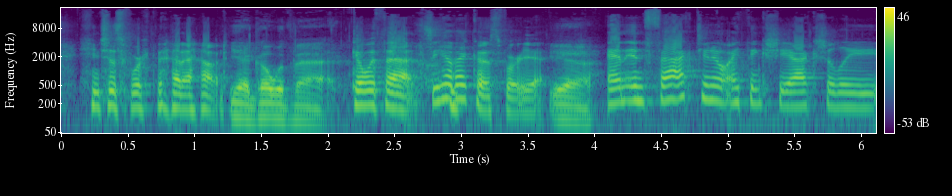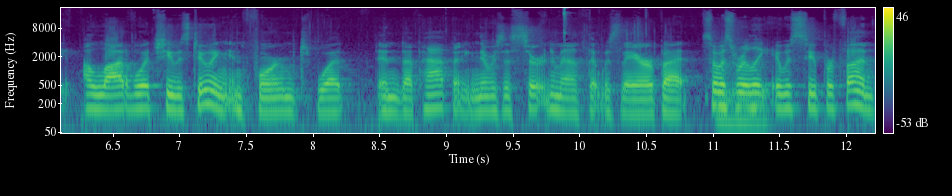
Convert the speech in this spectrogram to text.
you just work that out. Yeah, go with that. Go with that. See how that goes for you. Yeah. And in fact, you know, I think she actually a lot of what she was doing informed what ended up happening. There was a certain amount that was there, but so it was really it was super fun.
